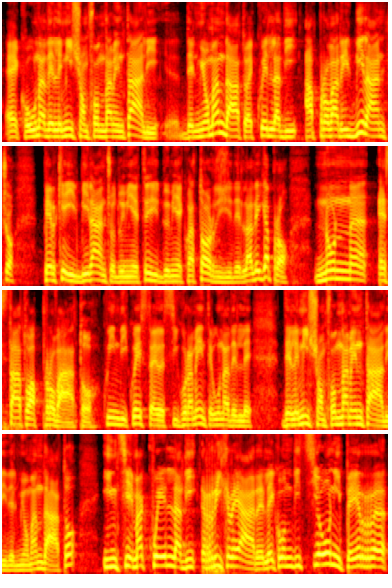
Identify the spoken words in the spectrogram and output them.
ecco, una delle mission fondamentali eh, del mio mandato è quella di approvare il bilancio perché il bilancio 2013-2014 della Lega Pro non è stato approvato. Quindi questa è sicuramente una delle, delle mission fondamentali del mio mandato, insieme a quella di ricreare le condizioni per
